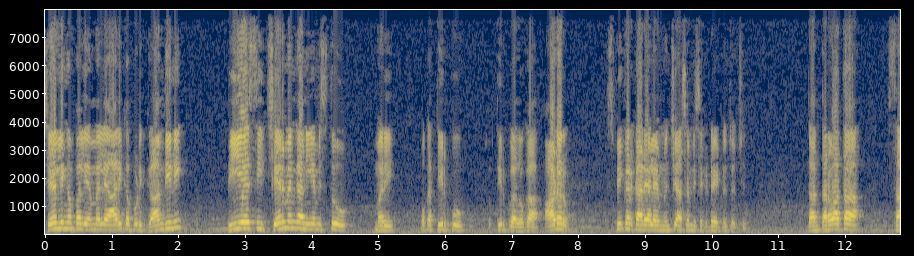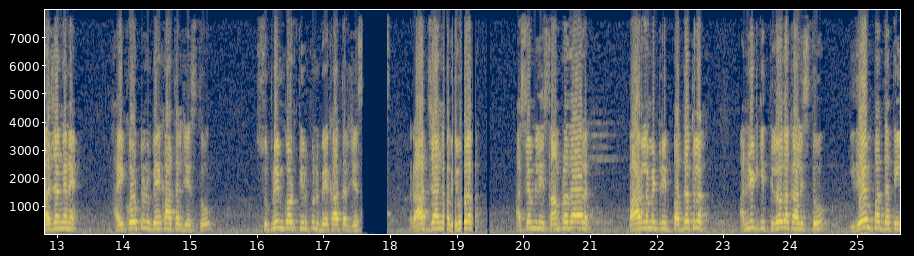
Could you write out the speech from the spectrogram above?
శేర్లింగంపల్లి ఎమ్మెల్యే ఆరికపూడి గాంధీని పిఏసీ చైర్మన్గా నియమిస్తూ మరి ఒక తీర్పు తీర్పు కాదు ఒక ఆర్డరు స్పీకర్ కార్యాలయం నుంచి అసెంబ్లీ సెక్రటరియట్ నుంచి వచ్చింది. దాని తర్వాత సహజంగానే హైకోర్టును బేఖాతరు చేస్తూ సుప్రీంకోర్టు తీర్పును బేఖాతరు చేశారు రాజ్యాంగ విలువలకు అసెంబ్లీ సాంప్రదాయాలకు పార్లమెంటరీ పద్ధతులకు అన్నిటికీ తిలోదకాలిస్తూ ఇదేం పద్ధతి?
